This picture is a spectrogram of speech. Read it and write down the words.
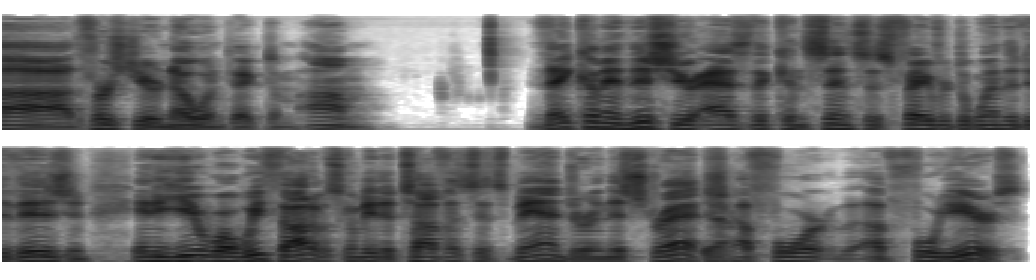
Uh, the first year, no one picked them. Um, they come in this year as the consensus favorite to win the division in a year where we thought it was going to be the toughest it's been during this stretch Yeah. of four of four years.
